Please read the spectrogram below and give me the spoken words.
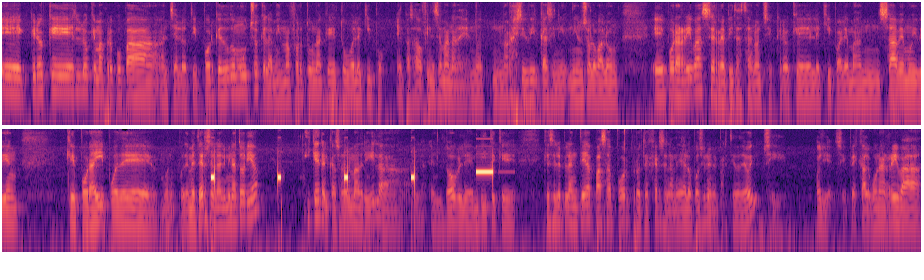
eh, creo que es lo que más preocupa a Ancelotti, porque dudo mucho que la misma fortuna que tuvo el equipo el pasado fin de semana de no, no recibir casi ni, ni un solo balón eh, por arriba se repita esta noche. Creo que el equipo alemán sabe muy bien que por ahí puede, bueno, puede meterse en la eliminatoria y que en el caso del Madrid la, el doble envite que, que se le plantea pasa por protegerse en la medida de lo posible en el partido de hoy. Si, oye, si pesca alguna arriba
